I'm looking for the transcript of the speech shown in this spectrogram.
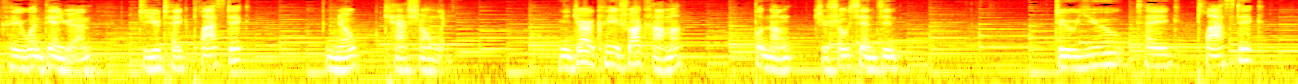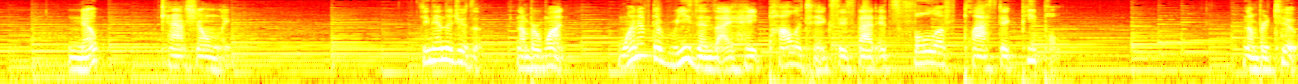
可以问店员，Do you take plastic? Nope, cash only. 你这儿可以刷卡吗？不能，只收现金。Do you take plastic? Nope, cash only. 今天的句子，Number one。one of the reasons I hate politics is that it's full of plastic people. Number two,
